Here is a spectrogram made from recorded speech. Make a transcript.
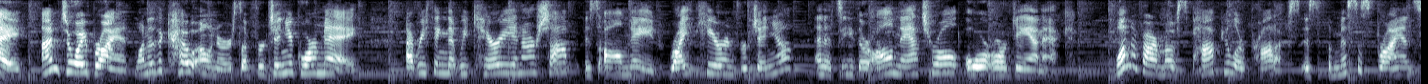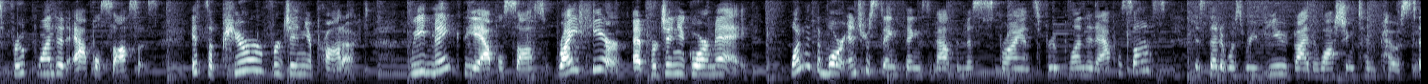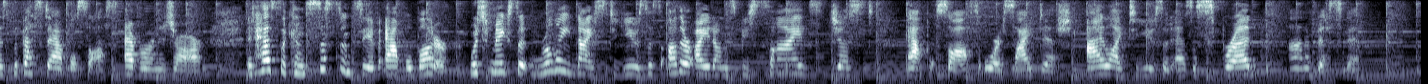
Hi, I'm Joy Bryant, one of the co-owners of Virginia Gourmet. Everything that we carry in our shop is all made right here in Virginia, and it's either all natural or organic. One of our most popular products is the Mrs. Bryant's Fruit Blended Apple Sauces. It's a pure Virginia product. We make the applesauce right here at Virginia Gourmet. One of the more interesting things about the Mrs. Bryant's Fruit Blended Applesauce is that it was reviewed by the Washington Post as the best applesauce ever in a jar. It has the consistency of apple butter, which makes it really nice to use as other items besides just applesauce or a side dish. I like to use it as a spread on a biscuit.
